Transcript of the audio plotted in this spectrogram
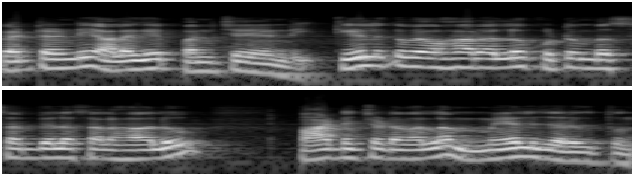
పెట్టండి అలాగే పనిచేయండి. కీలక వ్యవహారాల్లో కుటుంబ సభ్యుల సలహాలు పాటించడం వల్ల మేలు జరుగుతుంది.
